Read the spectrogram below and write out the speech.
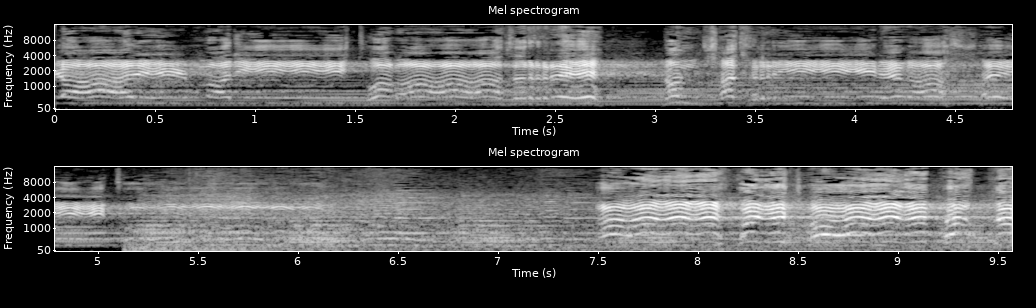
l'alma di tua madre non s'acrineva sei tu! E penetele per te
